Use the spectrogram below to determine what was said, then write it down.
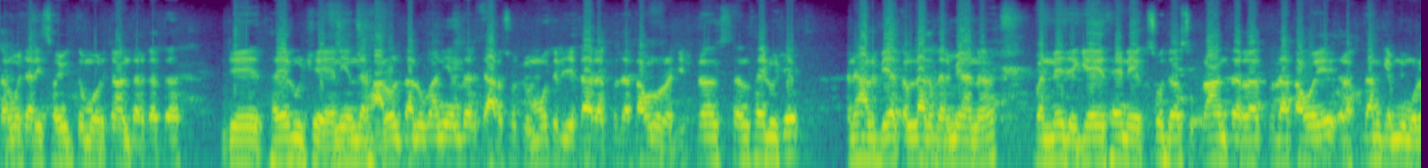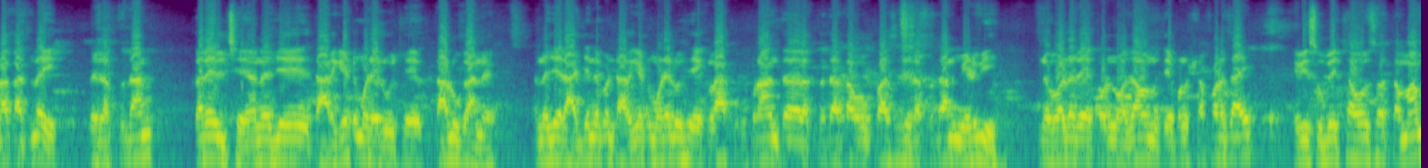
કર્મચારી સંયુક્ત મોરચા અંતર્ગત જે થયેલું છે, એની અંદર હાલોલ તાલુકાની અંદર ચારસો ચુમ્મોતેર જેટલા રક્તદાતાઓનું રજીસ્ટ્રેશન થયેલું છે. અને હાલ બે કલાક દરમિયાન બંને જગ્યાએ થઈને એકસો દસ ઉપરાંત રક્તદાતાઓએ રક્તદાન કેમ્પની મુલાકાત લઈ અને રક્તદાન કરેલ છે. અને જે ટાર્ગેટ મળેલું છે તાલુકાને અને જે રાજ્યને પણ ટાર્ગેટ મળેલું છે એક લાખ ઉપરાંત રક્તદાતાઓ પાસેથી રક્તદાન મેળવી અને વર્લ્ડ રેકોર્ડ નોંધાવવાનું તે પણ સફળ થાય. એવી શુભેચ્છાઓ તમામ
